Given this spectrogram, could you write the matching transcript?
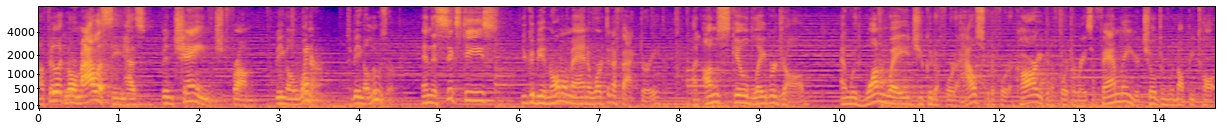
I feel like normalcy has been changed from being a winner to being a loser. In the 60s, you could be a normal man who worked in a factory, an unskilled labor job, and with one wage, you could afford a house, you could afford a car, you could afford to raise a family, your children would not be taught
